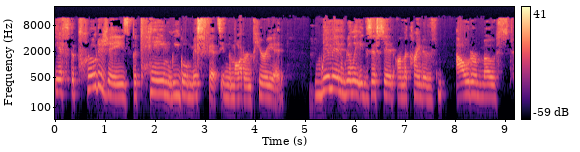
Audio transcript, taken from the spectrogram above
if the proteges became legal misfits in the modern period, women really existed on the kind of outermost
